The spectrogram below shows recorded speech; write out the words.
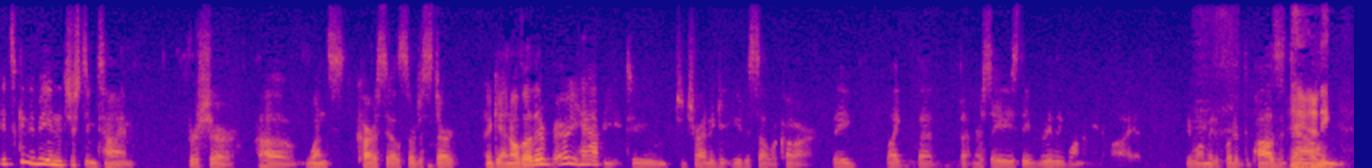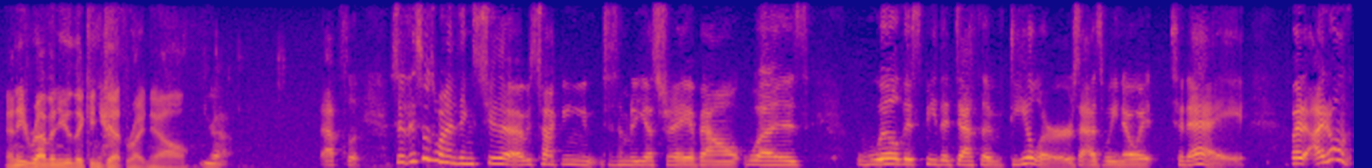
it's going to be an interesting time for sure. Uh, once car sales sort of start again, although they're very happy to to try to get you to sell a car. They like that that Mercedes. They really wanted me to buy it. They want me to put a deposit Hey, down. any any revenue they can Yeah. get right now. yeah. Absolutely. So this was one of the things too that I was talking to somebody yesterday about was will this be the death of dealers as we know it today? But I don't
